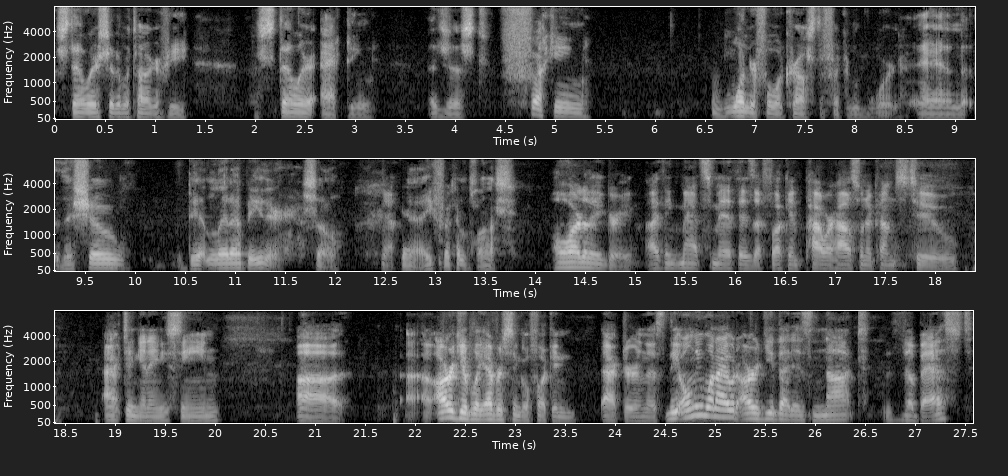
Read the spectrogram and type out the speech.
stellar cinematography, stellar acting. Uh, Just fucking wonderful across the fucking board. And the show didn't let up either. So, Yeah. yeah, a fucking plus. Wholeheartedly agree. I think Matt Smith is a fucking powerhouse when it comes to acting in any scene. Uh, arguably every single fucking actor in this. The only one I would argue that is not the best,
